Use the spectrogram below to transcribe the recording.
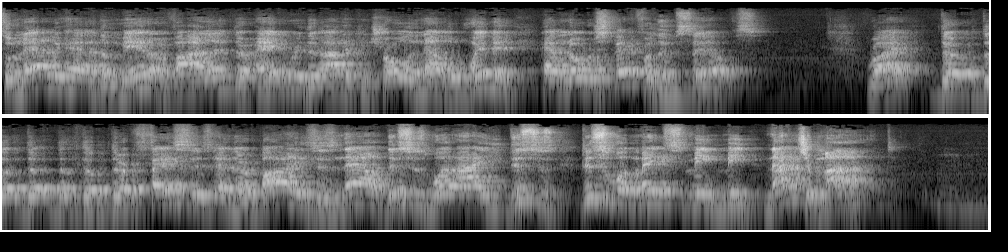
So now we have the men are violent, they're angry, they're out of control, and now the women have no respect for themselves. Right? The, the, the, the, the, their faces and their bodies is now, this is what I, this is, this is what makes me me, not your mind. Mm.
